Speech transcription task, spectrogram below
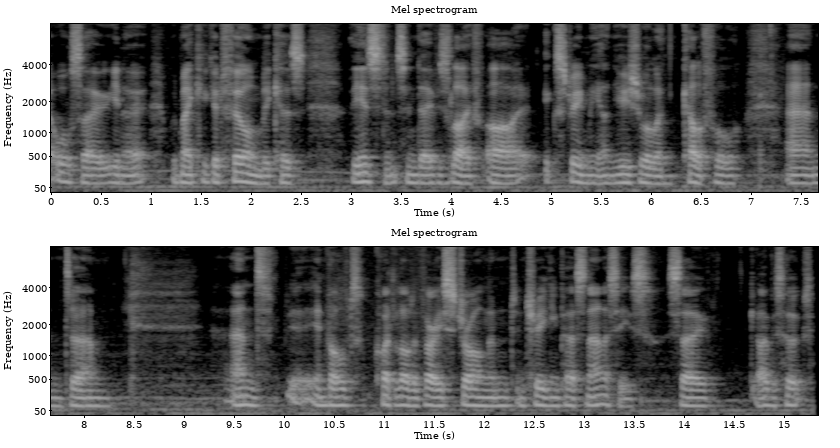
uh, also, you know, would make a good film because the incidents in David's life are extremely unusual and colourful, and um, and involved quite a lot of very strong and intriguing personalities. So I was hooked.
